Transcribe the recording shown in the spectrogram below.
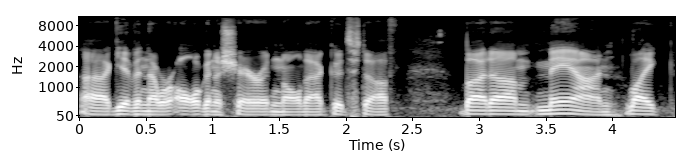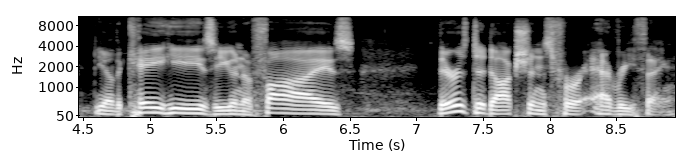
uh, given that we're all going to share it and all that good stuff. But um, man, like you know, the KeHEs, the UNFIs, there's deductions for everything.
